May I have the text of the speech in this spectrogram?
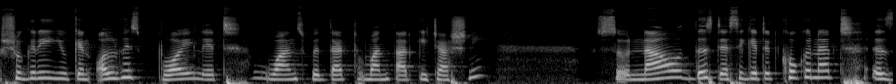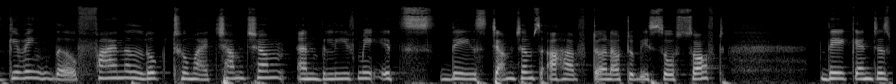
sugary you can always boil it once with that one tarki chashni so now this desiccated coconut is giving the final look to my chum chum. And believe me it's these chum chums have turned out to be so soft. They can just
